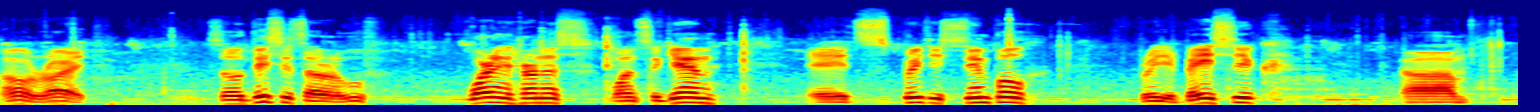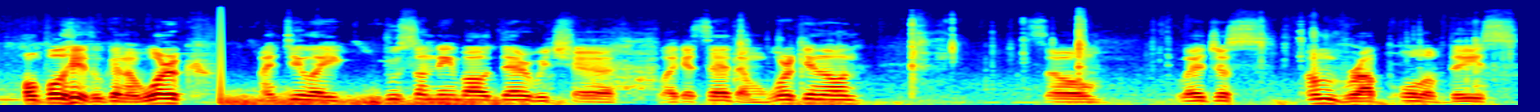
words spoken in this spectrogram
Alright, so this is our wiring harness once again it's pretty simple pretty basic um, hopefully it's gonna work until I do something about there which uh, like I said I'm working on So let's just unwrap all of this.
